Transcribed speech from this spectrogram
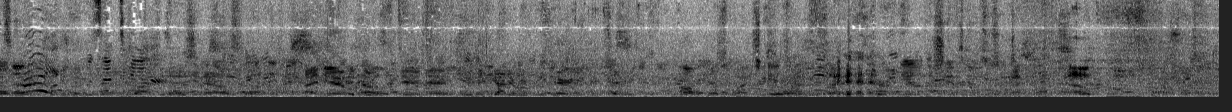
Was that Tanner? I knew what I was doing there. You got to repeat there. You can say, "Oh, guess what?" This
